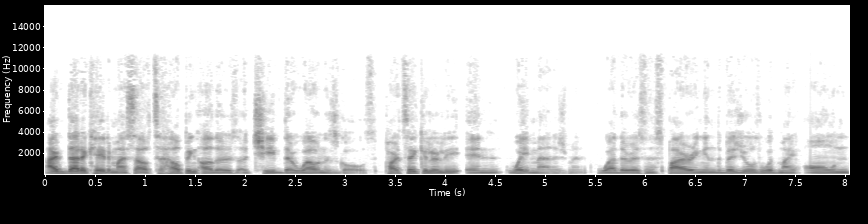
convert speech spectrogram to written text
I've dedicated myself to helping others achieve their wellness goals, particularly in weight management, whether it's inspiring individuals with my own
